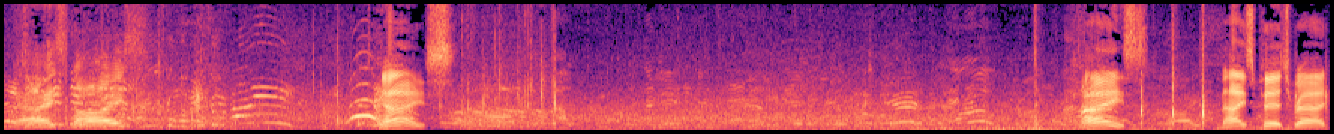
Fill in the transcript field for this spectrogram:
Nice, nice. Nice. Nice. Nice pitch, Brad.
